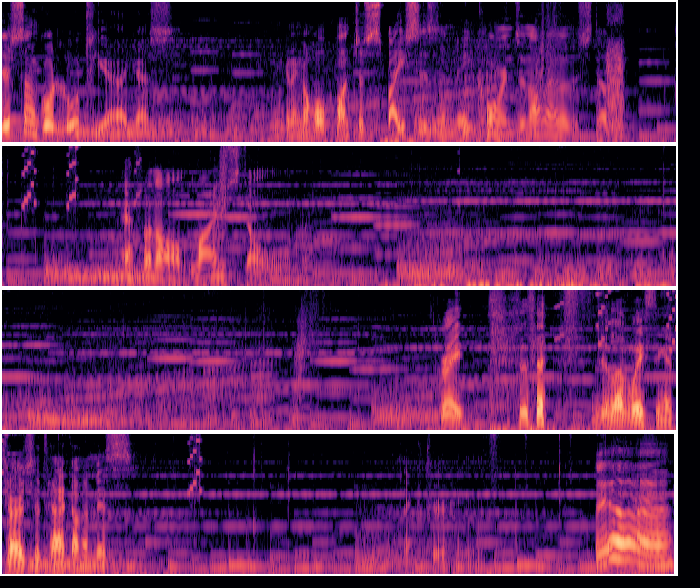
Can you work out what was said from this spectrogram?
There's some good loot here, I guess. I'm getting a whole bunch of spices and acorns and all that other stuff. Ethanol, limestone. great. you love wasting a charged attack on a miss. Nectar. Hmm. Yeah.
